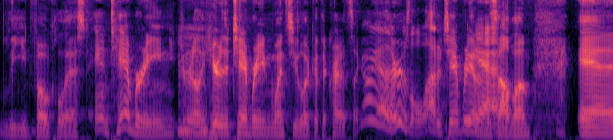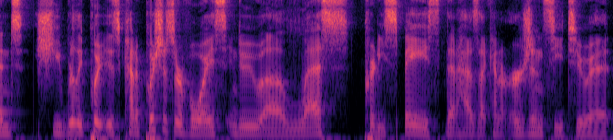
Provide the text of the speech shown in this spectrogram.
lead vocalist and tambourine, you can really hear the tambourine once you look at the credits. Like, oh yeah, there's a lot of tambourine on this album, and she really put is kind of pushes her voice into a less pretty space that has that kind of urgency to it,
